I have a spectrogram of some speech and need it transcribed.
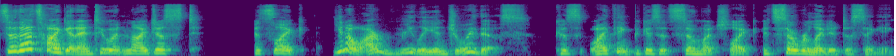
so that's how I get into it. And I just, it's like, you know, I really enjoy this because I think because it's so much like, it's so related to singing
